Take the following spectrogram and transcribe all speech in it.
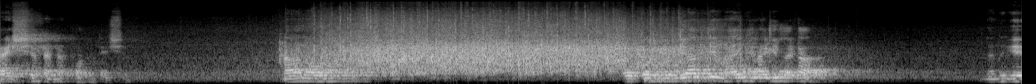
passion I am a politician ನಾನು ಒಬ್ಬ ವಿದ್ಯಾರ್ಥಿ ನಾಯಕನಾಗಿದ್ದಾಗ ನನಗೆ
